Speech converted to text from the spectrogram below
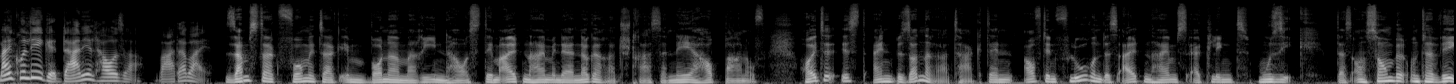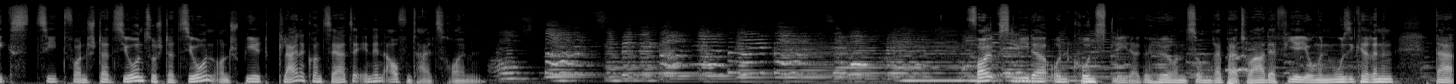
Mein Kollege Daniel Hauser war dabei. Samstagvormittag im Bonner Marienhaus, dem Altenheim in der Nöggeradstraße, Nähe Hauptbahnhof. Heute ist ein besonderer Tag, denn auf den Fluren des Altenheims erklingt Musik. Das Ensemble unterwegs zieht von Station zu Station und spielt kleine Konzerte in den Aufenthaltsräumen. Auf Volkslieder und Kunstlieder gehören zum Repertoire der vier jungen Musikerinnen. Da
